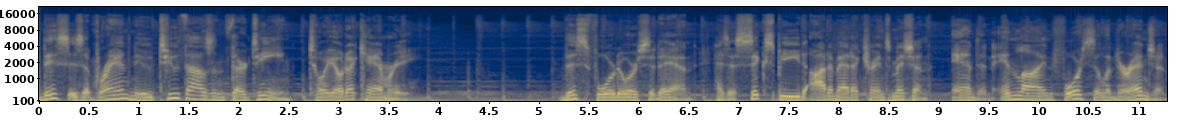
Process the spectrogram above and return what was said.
This is a brand new 2013 Toyota Camry. This four-door sedan has a six-speed automatic transmission and an inline four-cylinder engine.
